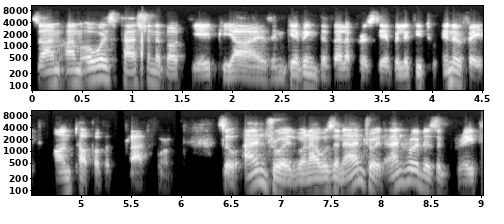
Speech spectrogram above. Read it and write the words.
So I'm I'm always passionate about the APIs and giving developers the ability to innovate on top of a platform. So Android, when I was an Android, Android is a great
